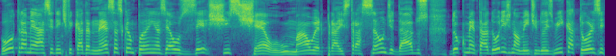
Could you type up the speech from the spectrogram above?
Outra ameaça identificada identificada nessas campanhas é o ZX Shell, um malware para extração de dados documentado originalmente em 2014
